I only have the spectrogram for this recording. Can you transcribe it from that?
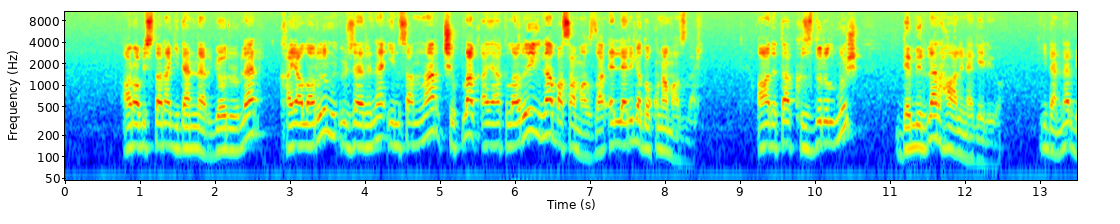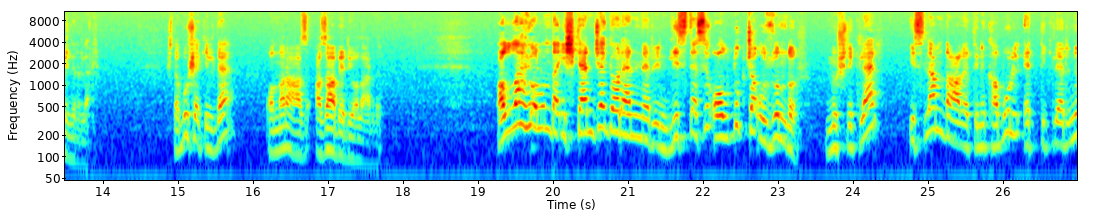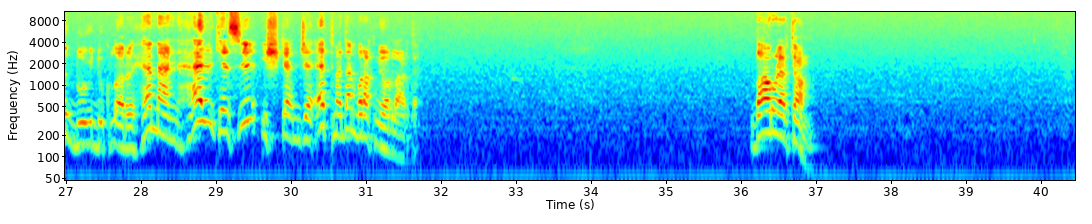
Arabistan'a gidenler görürler. Kayaların üzerine insanlar çıplak ayaklarıyla basamazlar. Elleriyle dokunamazlar. Adeta kızdırılmış demirler haline geliyor. gidenler bilirler. İşte bu şekilde onlara az azap ediyorlardı. Allah yolunda işkence görenlerin listesi oldukça uzundur. Müşrikler İslam davetini kabul ettiklerini duydukları hemen herkesi işkence etmeden bırakmıyorlardı. Darul Erkam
